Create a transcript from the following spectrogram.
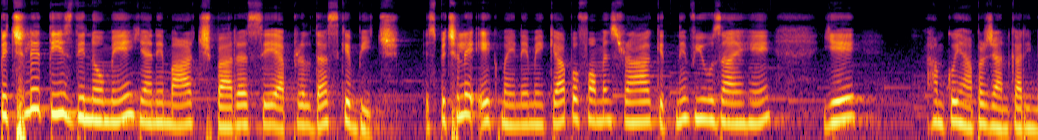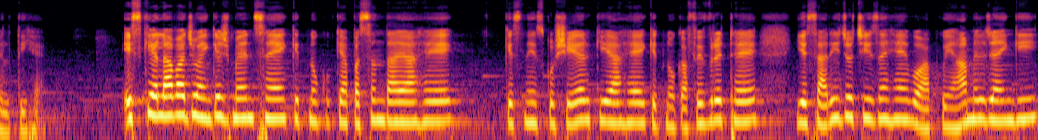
पिछले 30 दिनों में, यानी मार्च 12 से अप्रैल 10 के बीच इस पिछले एक महीने में क्या परफॉर्मेंस रहा, कितने व्यूज़ आए हैं, ये हमको यहाँ पर जानकारी मिलती है। इसके अलावा जो एंगेजमेंट्स हैं, कितनों को क्या पसंद आया है, किसने इसको शेयर किया है, कितनों का फेवरेट है, ये सारी जो चीज़ें हैं वो आपको यहाँ मिल जाएँगी।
